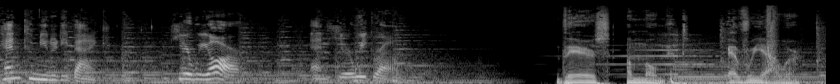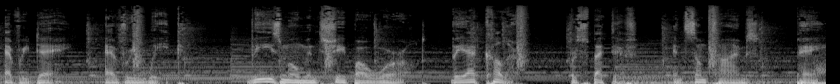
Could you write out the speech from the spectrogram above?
Penn Community Bank. Here we are, and here we grow. There's a moment every hour, every day, every week. These moments shape our world. They add color, perspective, and sometimes pain.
